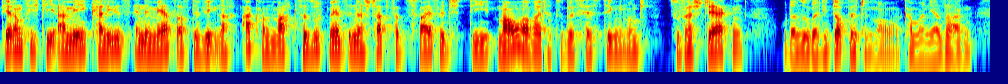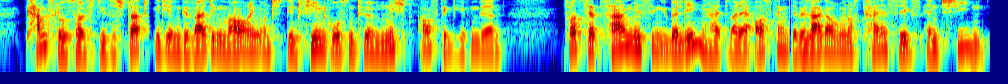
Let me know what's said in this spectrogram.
Während sich die Armee Khalils Ende März auf den Weg nach Akkon macht, versucht man jetzt in der Stadt verzweifelt, die Mauer weiter zu befestigen und zu verstärken. Oder sogar die doppelte Mauer, kann man ja sagen. Kampflos sollte diese Stadt mit ihrem gewaltigen Mauring und den vielen großen Türmen nicht aufgegeben werden. Trotz der zahlenmäßigen Überlegenheit war der Ausgang der Belagerung noch keineswegs entschieden.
